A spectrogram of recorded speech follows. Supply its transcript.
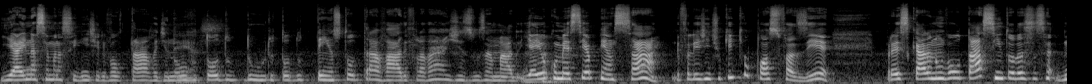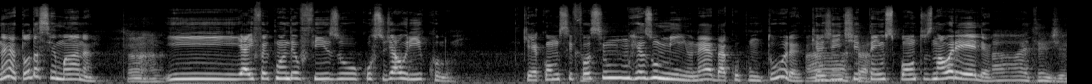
E aí na semana seguinte ele voltava de novo Tenso. todo duro, todo tenso, todo travado e falava: "Ai, Jesus amado". E aí eu comecei a pensar, eu falei: "Gente, o que que eu posso fazer para esse cara não voltar assim toda essa, né, toda semana?" Aham. E aí foi quando eu fiz o curso de aurículo, que é como se fosse um resuminho, né, da acupuntura, que a Ah, gente tá. tem os pontos na orelha. Ah, entendi.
